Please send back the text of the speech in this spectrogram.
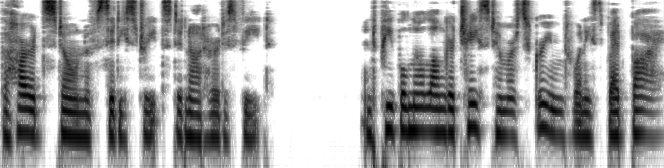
The hard stone of city streets did not hurt his feet, and people no longer chased him or screamed when he sped by.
